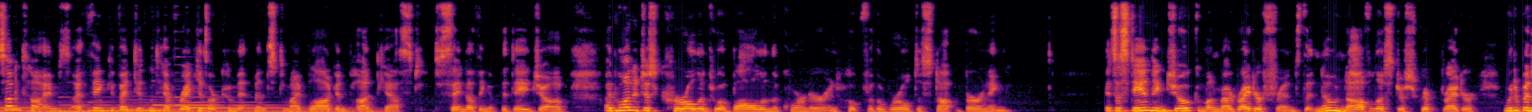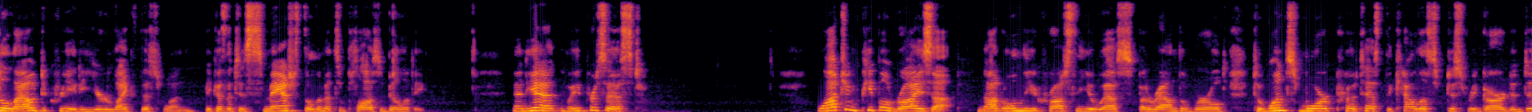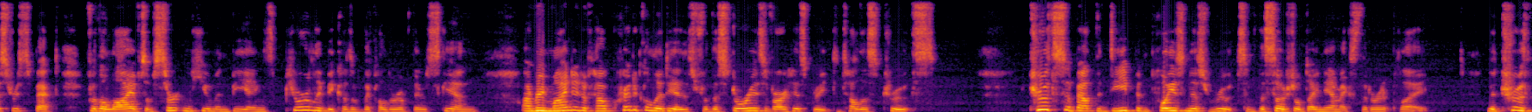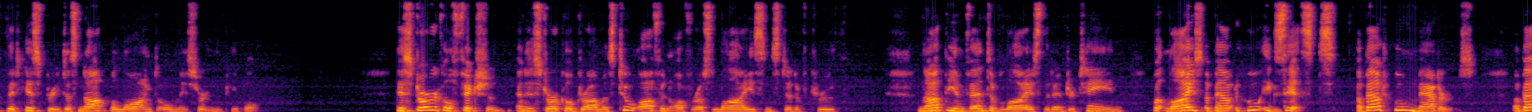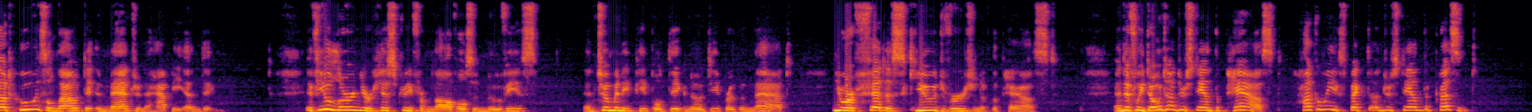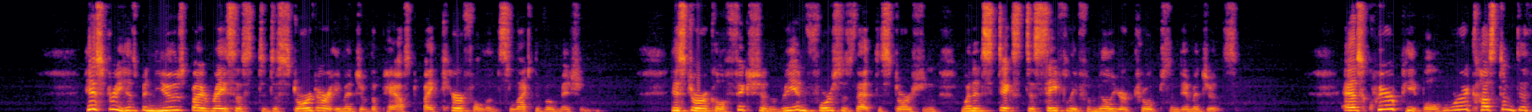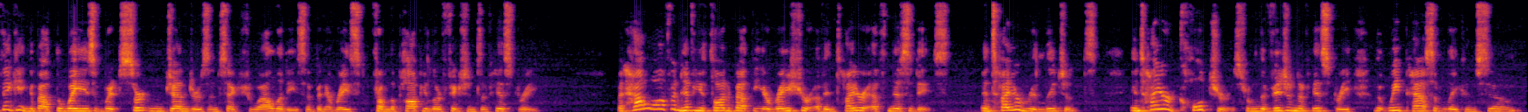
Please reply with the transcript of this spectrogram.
Sometimes I think if I didn't have regular commitments to my blog and podcast, to say nothing of the day job, I'd want to just curl into a ball in the corner and hope for the world to stop burning. It's a standing joke among my writer friends that no novelist or scriptwriter would have been allowed to create a year like this one because it has smashed the limits of plausibility. And yet, we persist. Watching people rise up, not only across the U.S., but around the world, to once more protest the callous disregard and disrespect for the lives of certain human beings purely because of the color of their skin, I'm reminded of how critical it is for the stories of our history to tell us truths. Truths about the deep and poisonous roots of the social dynamics that are at play. The truth that history does not belong to only certain people. Historical fiction and historical dramas too often offer us lies instead of truth not the inventive lies that entertain, but lies about who exists, about who matters, about who is allowed to imagine a happy ending. If you learn your history from novels and movies, and too many people dig no deeper than that, you are fed a skewed version of the past. And if we don't understand the past, how can we expect to understand the present? History has been used by racists to distort our image of the past by careful and selective omission. Historical fiction reinforces that distortion when it sticks to safely familiar tropes and images. As queer people, we're accustomed to thinking about the ways in which certain genders and sexualities have been erased from the popular fictions of history. But how often have you thought about the erasure of entire ethnicities, entire religions, entire cultures from the vision of history that we passively consume?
